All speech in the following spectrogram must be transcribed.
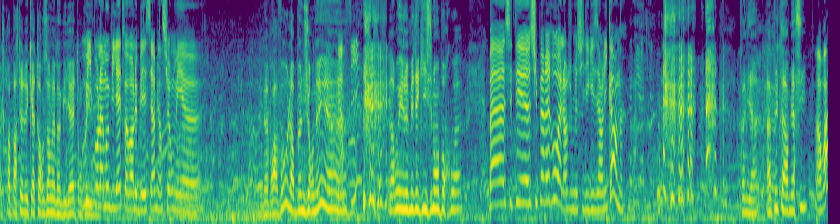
Je crois à partir de 14 ans la mobilette. On Oui, peut... pour la mobilette, il faut avoir le BSR, bien sûr, mais euh, Eh ben, bravo, alors bonne journée. hein. merci. Alors oui, le déguisement, pourquoi? Bah, c'était super-héros, alors je me suis déguisée en licorne. Très bien. À plus tard, merci. Au revoir.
